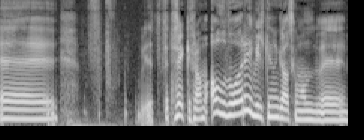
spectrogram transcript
eh, trekke fram alvoret? I hvilken grad skal man eh,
